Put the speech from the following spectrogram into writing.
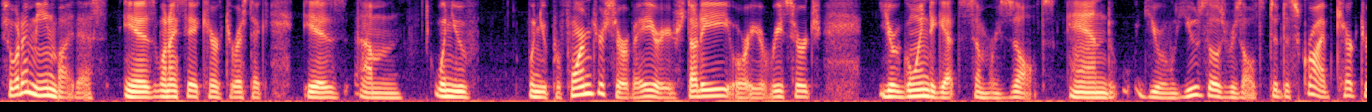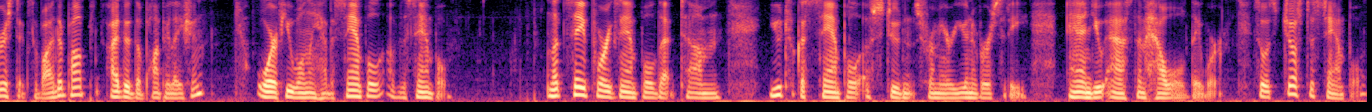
So what I mean by this is when I say a characteristic is um, when you've when you've performed your survey or your study or your research, you're going to get some results and you'll use those results to describe characteristics of either pop either the population or if you only had a sample of the sample. Let's say, for example, that um, you took a sample of students from your university and you asked them how old they were. So it's just a sample.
